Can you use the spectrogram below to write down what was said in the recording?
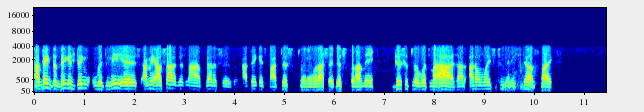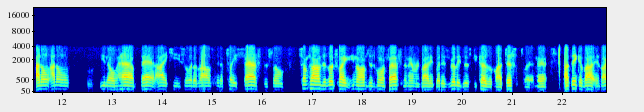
I think the biggest thing with me is, I mean, outside of just my athleticism, I think it's my discipline. And when I say discipline, I mean discipline with my eyes. I I don't waste too many steps. Like I don't I don't you know have bad IQ, so it allows me to play faster. So sometimes it looks like you know I'm just going faster than everybody, but it's really just because of my discipline. And I think if I if I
